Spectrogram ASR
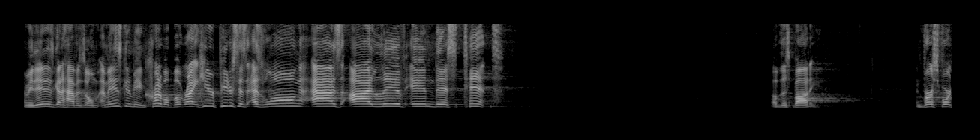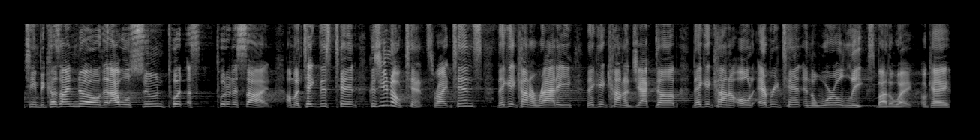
I mean, it is going to have its own, I mean, it's going to be incredible. But right here, Peter says, as long as I live in this tent of this body. In verse 14, because I know that I will soon put, a, put it aside. I'm gonna take this tent, because you know tents, right? Tents, they get kind of ratty, they get kind of jacked up, they get kind of old. Every tent in the world leaks, by the way, okay?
